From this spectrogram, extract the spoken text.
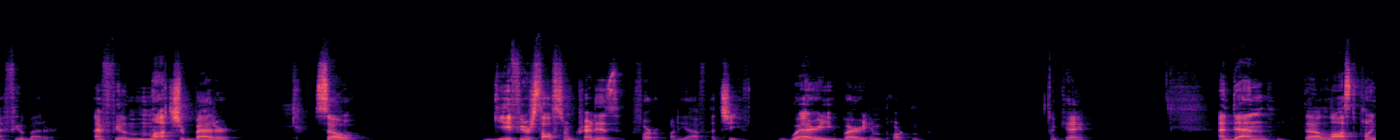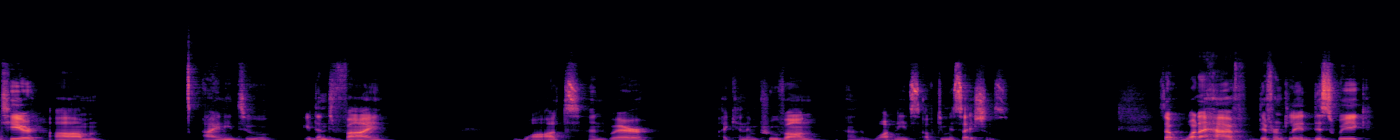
I feel better. I feel much better. So give yourself some credit for what you have achieved. Very, very important. Okay. And then the last point here, um, I need to identify what and where I can improve on and what needs optimizations. So what I have differently this week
